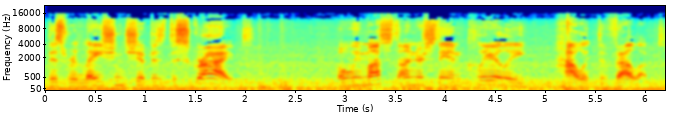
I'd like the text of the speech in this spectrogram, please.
this relationship is described, but we must understand clearly how it developed.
